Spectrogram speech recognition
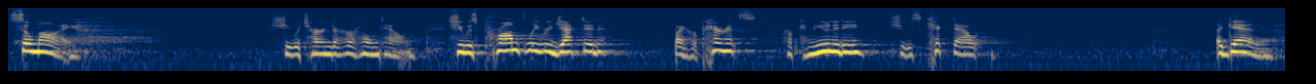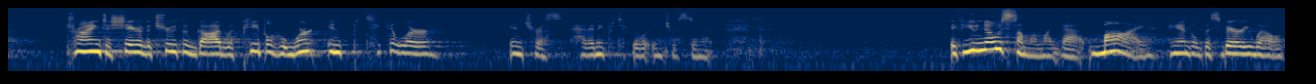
So, Mai, she returned to her hometown. She was promptly rejected by her parents, her community. She was kicked out. Again, trying to share the truth of God with people who weren't in particular interest, had any particular interest in it. If you know someone like that, Mai handled this very well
